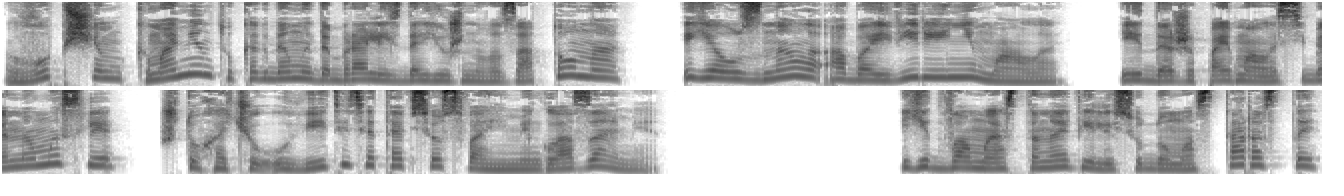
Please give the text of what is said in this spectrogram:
В общем, к моменту, когда мы добрались до Южного Затона, я узнала об Айвирии немало и даже поймала себя на мысли, что хочу увидеть это все своими глазами. Едва мы остановились у дома старосты,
